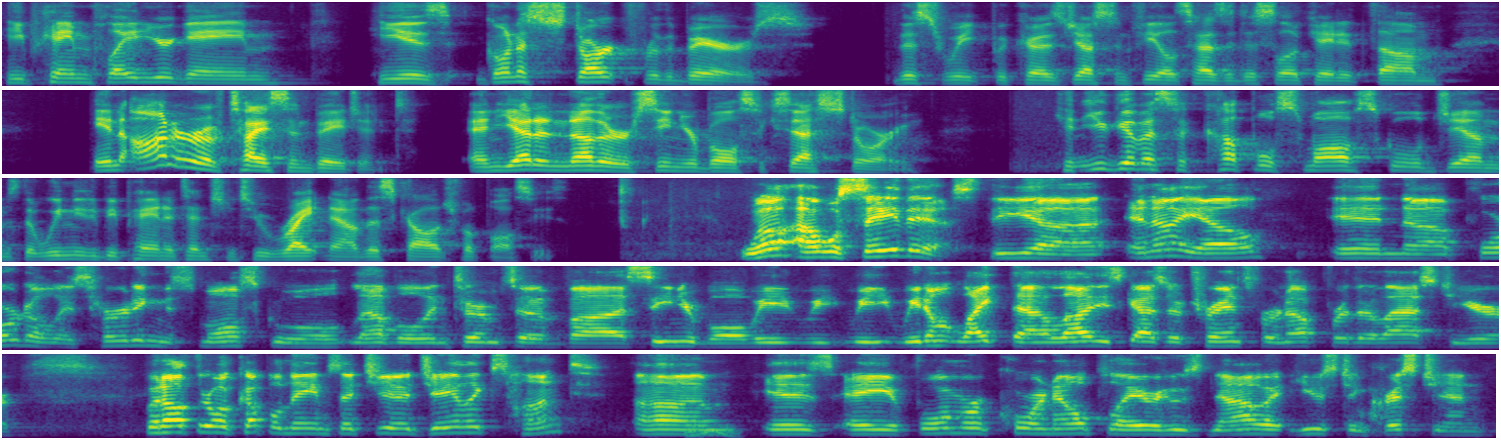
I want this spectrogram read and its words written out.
He came, played your game he is going to start for the Bears this week because Justin Fields has a dislocated thumb. In honor of Tyson Bagent and yet another Senior Bowl success story, can you give us a couple small school gems that we need to be paying attention to right now this college football season? Well, I will say this: the uh, NIL in uh, portal is hurting the small school level in terms of uh, Senior Bowl. We, we we we don't like that. A lot of these guys are transferring up for their last year. But I'll throw a couple names at you. Jalyx Hunt um, mm. is a former Cornell player who's now at Houston Christian.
